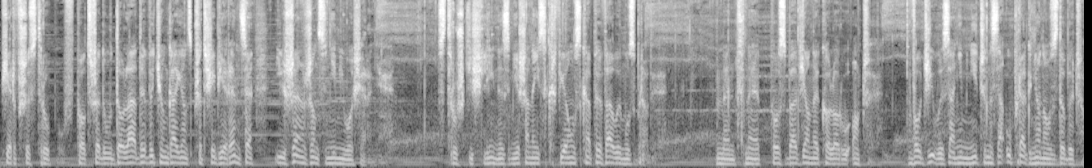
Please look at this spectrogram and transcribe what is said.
Pierwszy z trupów podszedł do lady, wyciągając przed siebie ręce i rzężąc niemiłosiernie. Stróżki śliny zmieszanej z krwią skapywały mu z brody. Mętne, pozbawione koloru oczy wodziły za nim niczym za upragnioną zdobyczą.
